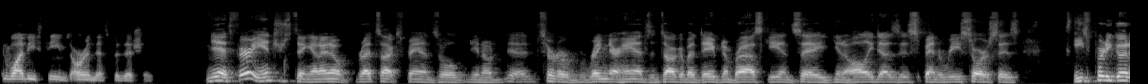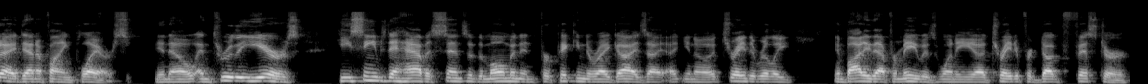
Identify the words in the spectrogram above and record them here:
in why these teams are in this position. Yeah, it's very interesting, and I know Red Sox fans will, you know, uh, sort of wring their hands and talk about Dave Dombrowski and say, you know, all he does is spend resources. He's pretty good at identifying players, you know, and through the years, he seems to have a sense of the moment and for picking the right guys. I, I you know, a trade that really embodied that for me was when he uh, traded for Doug Fister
